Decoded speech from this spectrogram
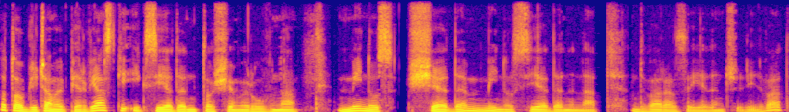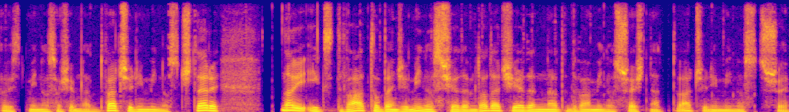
No to obliczamy pierwiastki. x1 to się równa minus 7 minus 1 nad 2 razy 1, czyli 2, to jest minus 8 nad 2, czyli minus 4. No i x2 to będzie minus 7 dodać 1 nad 2 minus 6 nad 2, czyli minus 3.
